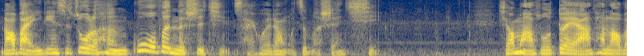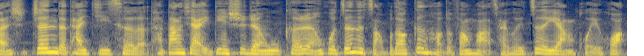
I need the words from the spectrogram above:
老板一定是做了很过分的事情，才会让我这么生气。”小马说：“对啊，他老板是真的太机车了，他当下一定是忍无可忍，或真的找不到更好的方法，才会这样回话。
